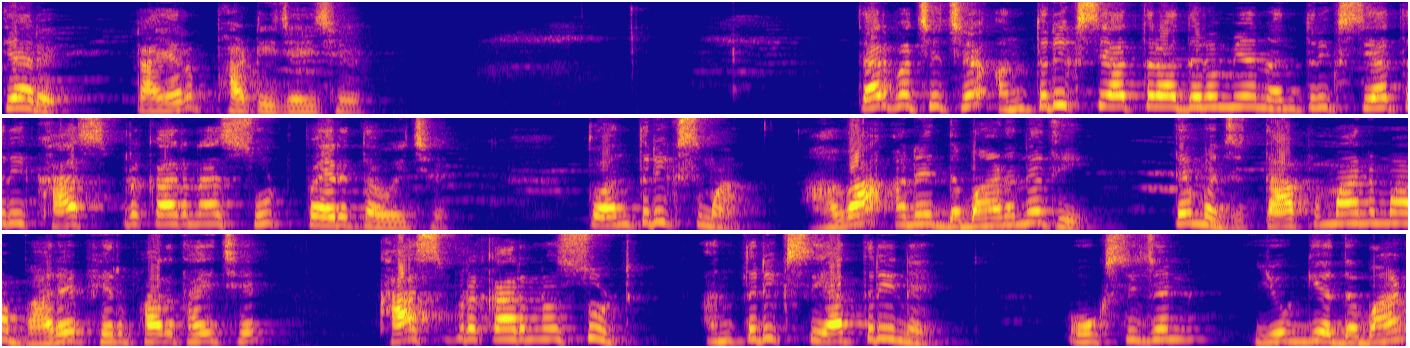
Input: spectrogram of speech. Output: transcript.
ત્યારે ટાયર ફાટી જાય છે. ત્યાર પછી છે, અંતરિક્ષ યાત્રા દરમિયાન અંતરિક્ષ યાત્રી ખાસ પ્રકારના સૂટ પહેરતા હોય છે. તો અંતરિક્ષમાં હવા અને દબાણ નથી, તેમજ તાપમાનમાં ભારે ફેરફાર થાય છે. ખાસ પ્રકારનો સૂટ અંતરિક્ષ યાત્રીને ઓક્સિજન યોગ્ય દબાણ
